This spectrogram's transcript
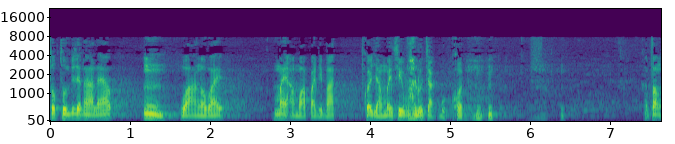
ทบทวนพิจารณาแล้ว อืม วางเอาไว้ ไม่เอามาปฏิบัติ ก็ยังไม่ชื่อว่ารู้จักบุคคล ก็ต้อง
